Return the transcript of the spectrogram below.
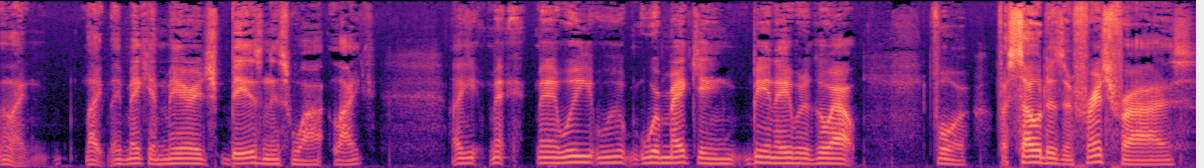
like like they making marriage business like like man we, we we're making being able to go out for for sodas and french fries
